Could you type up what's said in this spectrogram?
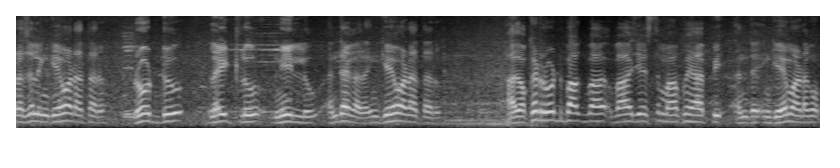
ప్రజలు ఇంకేం అడుగుతారు రోడ్డు లైట్లు నీళ్ళు అంతే కదా. ఇంకేం అడుగుతారు అది ఒక్కటి రోడ్డు బాగా బాగా బాగా చేస్తే మాకు హ్యాపీ అంతే. ఇంకేం అడగం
